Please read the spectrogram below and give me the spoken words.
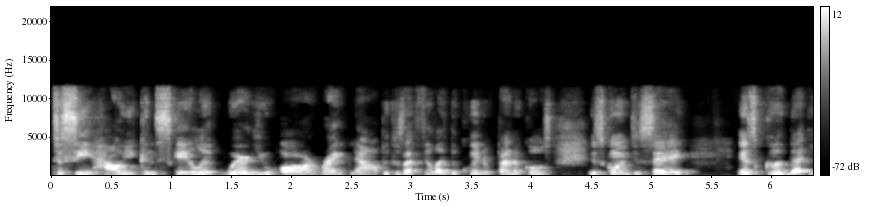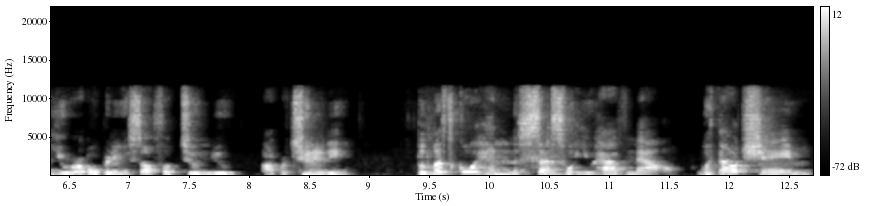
to see how you can scale it where you are right now. Because i feel like the queen of pentacles is going to say it's good that you are opening yourself up to a new opportunity but let's go ahead and assess what you have now without shame.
